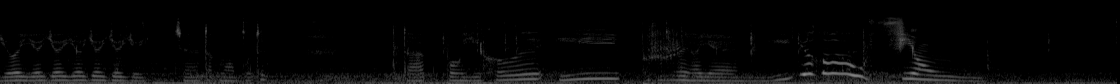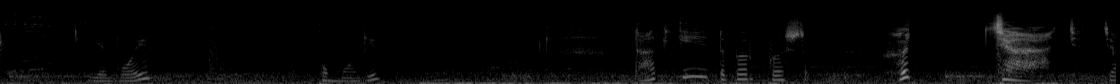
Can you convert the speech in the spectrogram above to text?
Йой-йой-йой-йой-йой-йой. Це не так мав бути. Так, поїхали і пригаємо. Йоу! Фіум! Є бой. По мої. Так, і тепер просто. Хаття! Тя, тя,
